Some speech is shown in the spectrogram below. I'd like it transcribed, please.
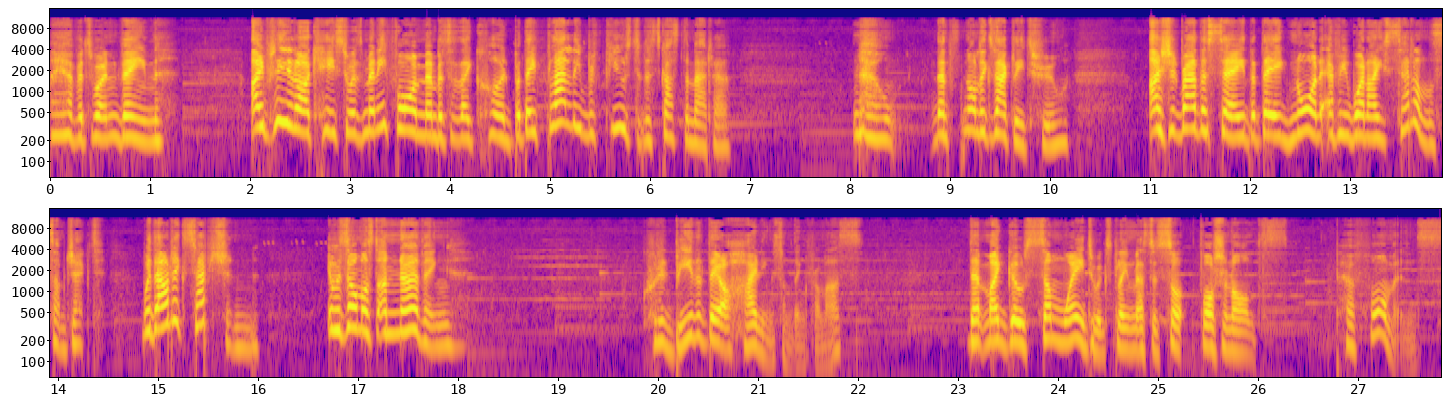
My efforts were in vain. I pleaded our case to as many forum members as I could, but they flatly refused to discuss the matter. No, that's not exactly true. I should rather say that they ignored every word I said on the subject, without exception. It was almost unnerving. Could it be that they are hiding something from us? That might go some way to explain Master so- performance.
